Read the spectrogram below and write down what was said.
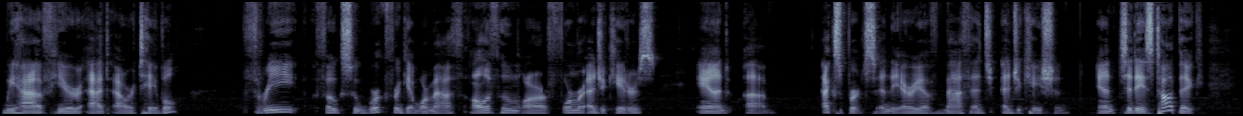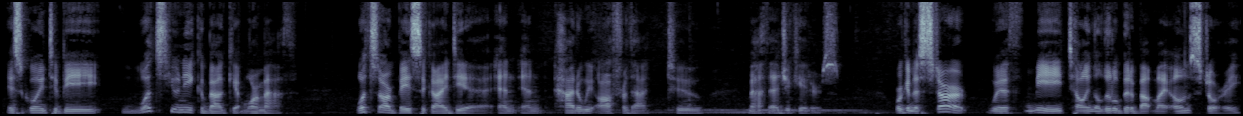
We have here at our table three folks who work for Get More Math, all of whom are former educators and uh, experts in the area of math ed- education. And today's topic is going to be what's unique about Get More Math? What's our basic idea, and, and how do we offer that to math educators? We're going to start with me telling a little bit about my own story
